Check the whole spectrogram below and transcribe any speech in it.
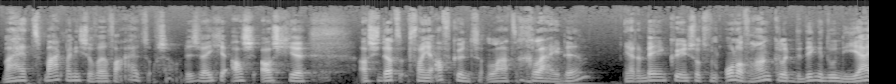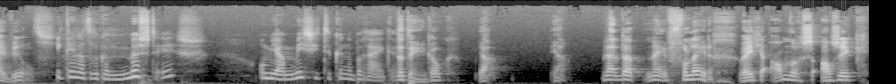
Maar het maakt me niet zoveel van uit of zo. Dus weet je, als, als je, als je dat van je af kunt laten glijden... Ja, dan ben je, kun je een soort van onafhankelijk de dingen doen die jij wilt. Ik denk dat het ook een must is om jouw missie te kunnen bereiken. Dat denk ik ook. Ja, ja. Nou, dat, nee, volledig. Weet je, anders als ik,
